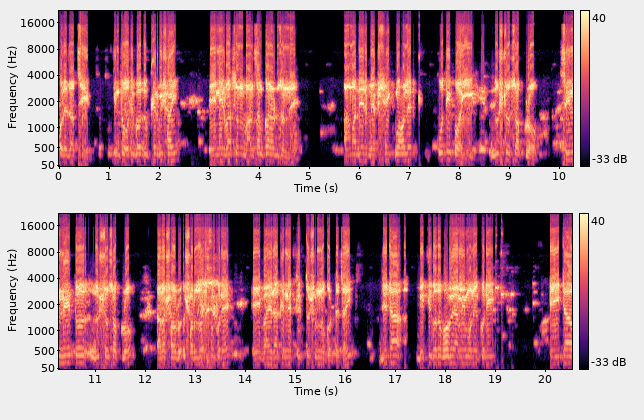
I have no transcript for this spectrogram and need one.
করে যাচ্ছি। কিন্তু অতীব দুঃখের বিষয়, এই নির্বাচন বানচাল করার জন্য আমাদের ব্যবসায়িক মহলের কতিপয় দুষ্ট চক্র চিহ্নিত দুষ্ট চক্র তারা ষড়- ষড়যন্ত্র করে এই বাইরাকে নেতৃত্ব শূন্য করতে চাই। যেটা ব্যক্তিগতভাবে আমি মনে করি এইটা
